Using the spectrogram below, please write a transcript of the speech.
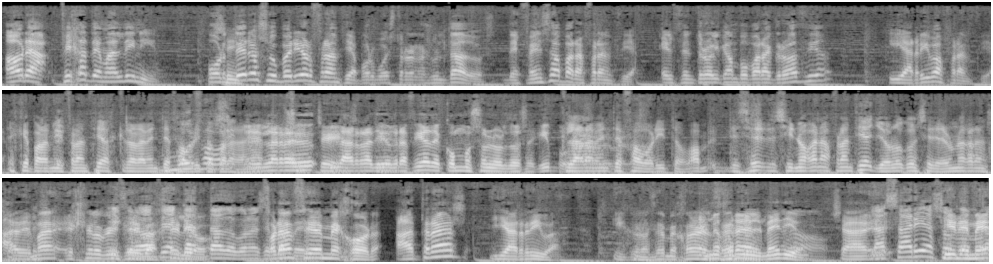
Ahora, fíjate, Maldini. Portero superior Francia por vuestros resultados. Defensa para Francia. El centro del campo para Croacia y arriba Francia. Es que para mí Francia es claramente favorito, para ganar. La, la radiografía de cómo son los dos equipos. Claramente favorito. Si no gana Francia, yo lo considero una gran sorpresa. Además, es que lo que dice Evangelio, Francia es mejor atrás y arriba. Y Croacia mejor el, mejor en el medio. Las eh, áreas son tiene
